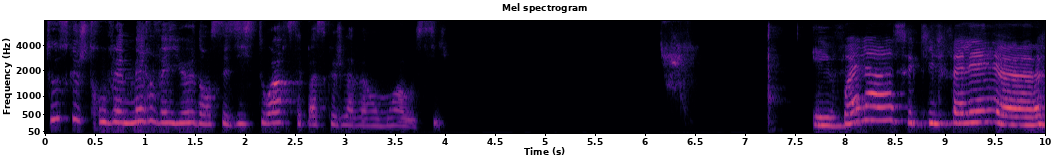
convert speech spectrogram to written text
tout ce que je trouvais merveilleux dans ces histoires, c'est parce que je l'avais en moi aussi. Et voilà ce qu'il fallait euh,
